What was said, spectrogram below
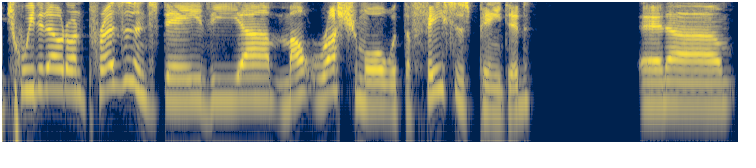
tweeted out on President's Day the uh, Mount Rushmore with the faces painted. And um,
